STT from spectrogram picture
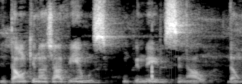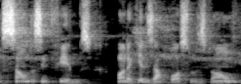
Então aqui nós já vemos um primeiro sinal da unção dos enfermos, quando aqueles apóstolos vão,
